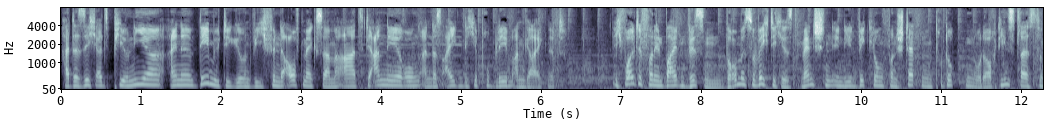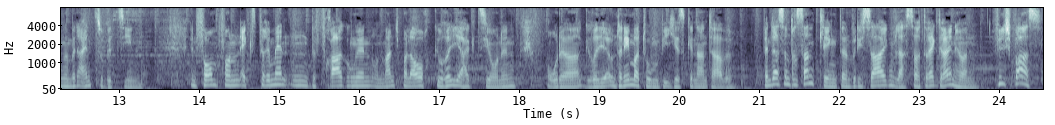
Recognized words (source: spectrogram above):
hat er sich als Pionier eine demütige und wie ich finde aufmerksame Art der Annäherung an das eigentliche Problem angeeignet. Ich wollte von den beiden wissen, warum es so wichtig ist, Menschen in die Entwicklung von Städten, Produkten oder auch Dienstleistungen mit einzubeziehen. In Form von Experimenten, Befragungen und manchmal auch Guerilla-Aktionen oder Guerilla-Unternehmertum, wie ich es genannt habe. Wenn das interessant klingt, dann würde ich sagen, lasst doch direkt reinhören. Viel Spaß!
